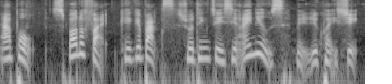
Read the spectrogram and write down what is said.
Apple、Spotify、KKBox 收听最新 iNews 每日快讯。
